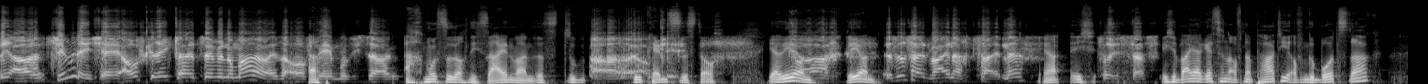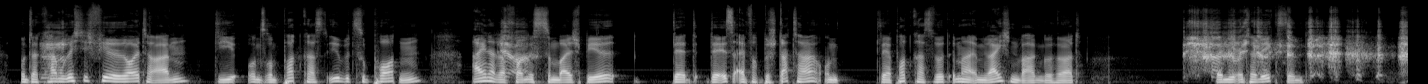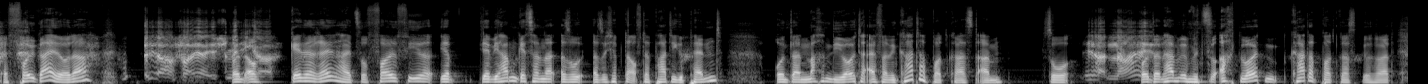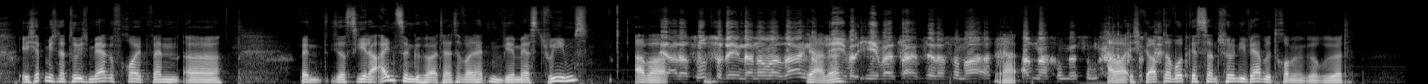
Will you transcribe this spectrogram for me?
Ja, ziemlich, ey. Aufgeregter, als wenn wir normalerweise aufnehmen, muss ich sagen. Ach, musst du doch nicht sein, Mann. Das, du, Ah, du okay. kennst es doch. Ja, Leon, Ja. Leon, Es ist halt Weihnachtszeit, ne? ja, ich, So ist das. ich war ja gestern auf einer Party, auf einem Geburtstag und da kamen Mhm. richtig viele Leute an, die unseren Podcast übel supporten. Einer davon Ja. ist zum Beispiel, der, der ist einfach Bestatter und der Podcast wird immer im Leichenwagen gehört, wenn die unterwegs sind. Ja, voll geil, oder? Ja, feier ich Und mega. auch generell halt so voll viel. Ja, ja wir haben gestern, also, also ich habe da auf der Party gepennt und dann machen die Leute einfach den Kater-Podcast an. So, Ja, nein. und dann haben wir mit so acht Leuten Kater-Podcast gehört. Ich hätte mich natürlich mehr gefreut, wenn, äh, wenn das jeder einzeln gehört hätte, weil dann hätten wir mehr Streams. Aber, ja, das musst du denen dann nochmal sagen, Ja, ne? jeweils einzeln das nochmal Ja. anmachen müssen. aber ich glaube, da wurde gestern schön die Werbetrommel gerührt.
